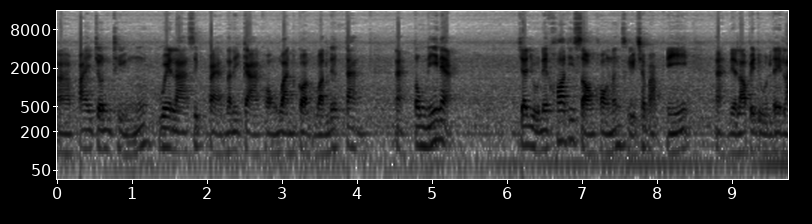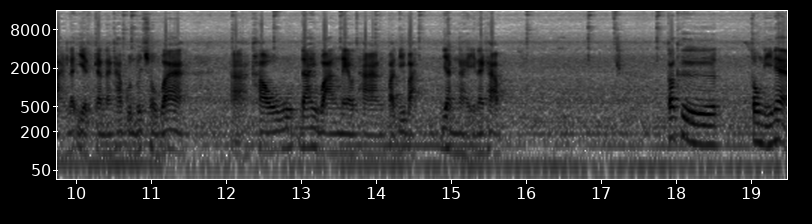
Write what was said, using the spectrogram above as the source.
อ่าไปจนถึงเวลา 18 นาฬิกาของวันก่อนวันเลือกตั้งนะตรงนี้เนี่ย จะอยู่ในข้อที่ 2 ของหนังสือฉบับนี้นะเดี๋ยวเราไปดูในรายละเอียดกันนะครับ คุณผู้ชมว่าเขาได้วางแนวทางปฏิบัติยังไงนะครับ ก็คือตรงนี้เนี่ย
